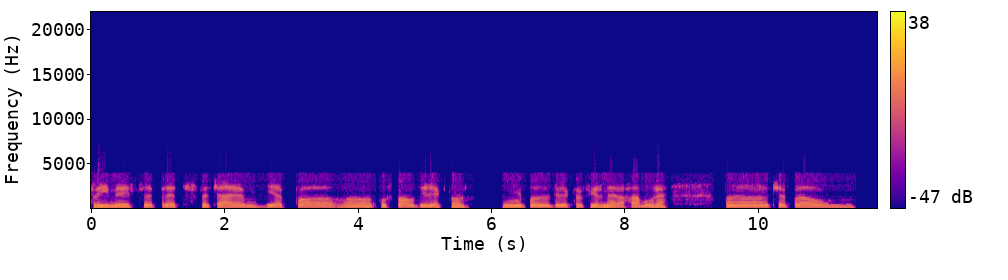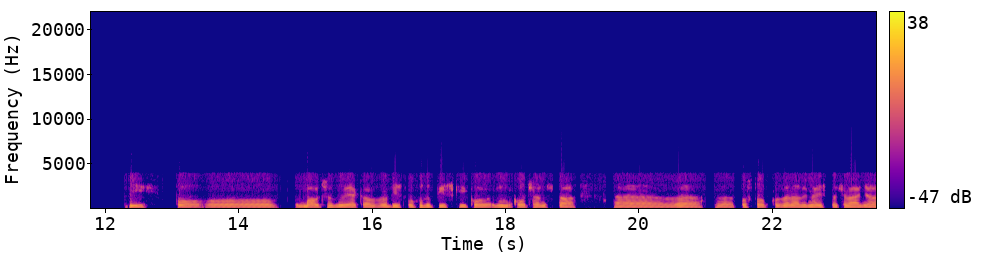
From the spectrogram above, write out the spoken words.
Tri mesece pred stečajem je pa postal direktor, direktor firme Hamure. Čeprav bi po malo čudno je, ker v bistvu hudopiski in kočan sta v postopku zaradi neizplačevanja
